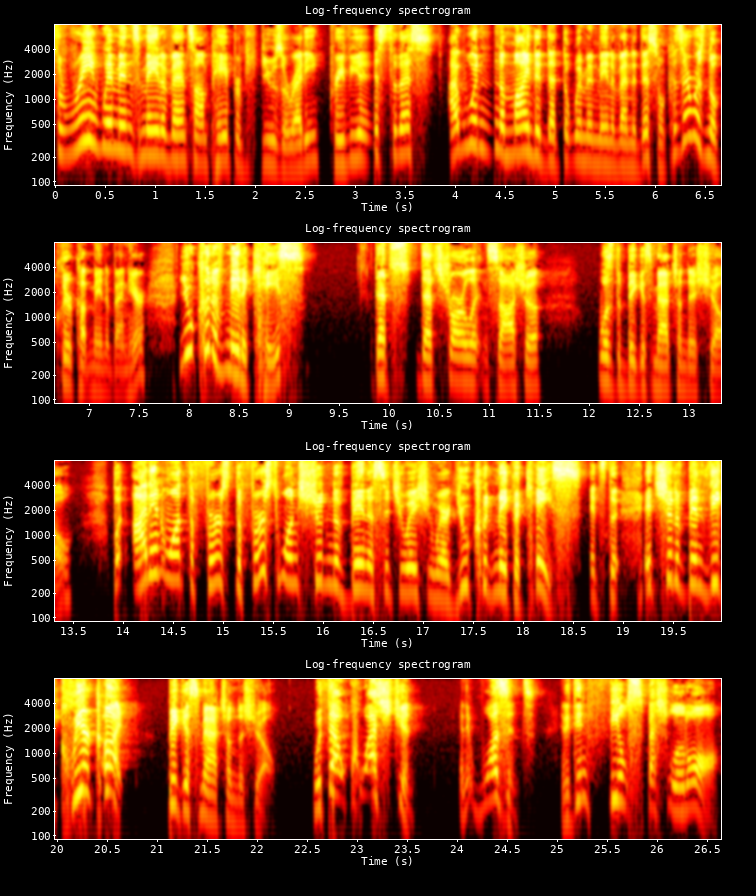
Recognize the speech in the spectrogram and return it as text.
three women's main events on pay per views already previous to this, I wouldn't have minded that the women main evented this one because there was no clear cut main event here. You could have made a case that's that Charlotte and Sasha was the biggest match on this show. But I didn't want the first the first one shouldn't have been a situation where you could make a case. It's the it should have been the clear cut biggest match on the show without question. And it wasn't. And it didn't feel special at all.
